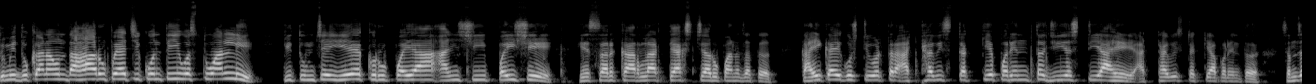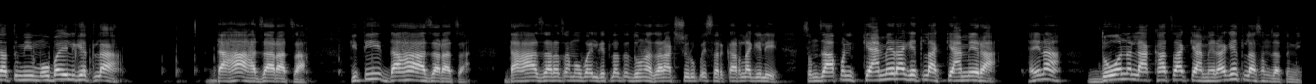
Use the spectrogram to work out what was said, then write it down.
तुम्ही दुकानाहून दहा रुपयाची कोणतीही वस्तू आणली की तुमचे एक रुपया ऐंशी पैसे हे सरकारला टॅक्सच्या रूपानं जातात काही काही गोष्टीवर तर अठ्ठावीस टक्केपर्यंत जी एस जीएसटी आहे. अठ्ठावीस टक्क्यापर्यंत. समजा तुम्ही मोबाईल घेतला दहा हजाराचा. किती? दहा हजाराचा. दहा हजाराचा मोबाईल घेतला तर दोन हजार आठशे रुपये सरकारला गेले. समजा आपण कॅमेरा घेतला कॅमेरा. है ना? दोन लाखाचा कॅमेरा घेतला समजा तुम्ही.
